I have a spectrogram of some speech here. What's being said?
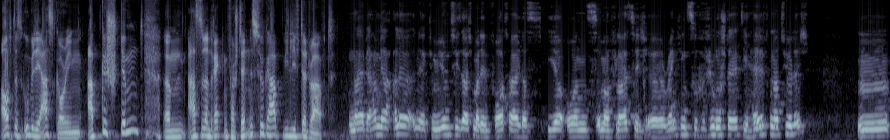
auf das UBDA-Scoring abgestimmt? Ähm, hast du dann direkt ein Verständnis für gehabt? Wie lief der Draft? Nein, wir haben ja alle in der Community, sag ich mal, den Vorteil, dass ihr uns immer fleißig äh, Rankings zur Verfügung stellt. Die helfen natürlich. Mhm.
